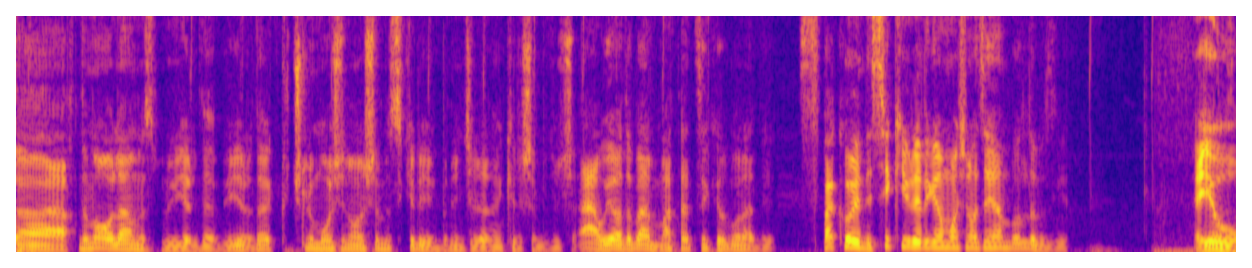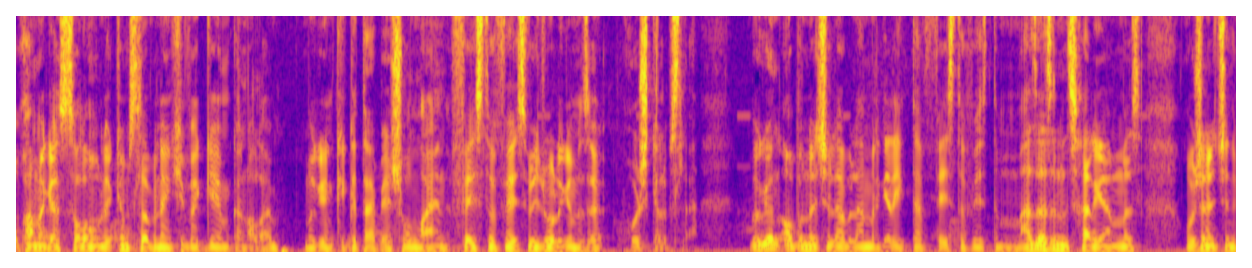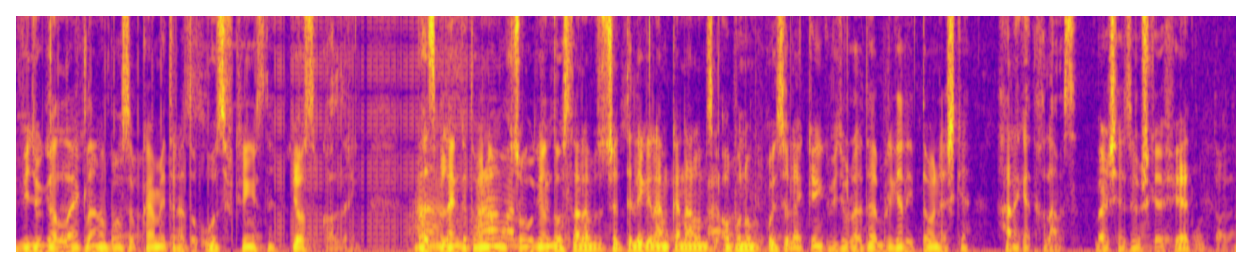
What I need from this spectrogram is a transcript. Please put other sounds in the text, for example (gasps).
так nima olamiz bu yerda bu yerda kuchli mashina olishimiz kerak birinchilardan kirishimiz uchun a u yoqda baribir mototsikl bo'ladi спокойно sekin yuradigan mashina olsak ham bo'ldi bizga Eyo, hammaga assalomu alaykum. Sizlar bilan Hiva Game kanali. Bugungi GTA 5 online face to face videoligimizga xush kelibsizlar. Bugun obunachilar bilan birgalikda face to face mazasini chiqarganmiz. O'shaning uchun videoga like'larni bosib, kommentariyada o'z fikringizni yozib qoldiring. Biz bilan GTA o'ynamoqchi bo'lgan do'stlarimiz uchun Telegram kanalimizga obuna bo'lib qo'ysanglar, keyingi videolarda birgalikda o'ynashga harakat qilamiz. Barchangizga xush kayfiyat.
